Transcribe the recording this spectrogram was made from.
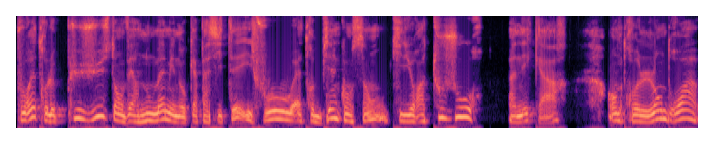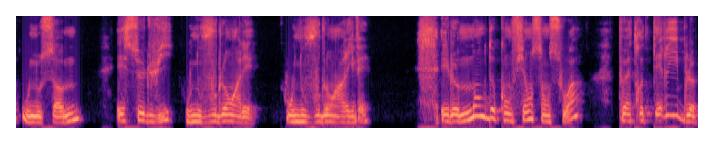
Pour être le plus juste envers nous-mêmes et nos capacités, il faut être bien conscient qu'il y aura toujours un écart entre l'endroit où nous sommes et celui où nous voulons aller, où nous voulons arriver. Et le manque de confiance en soi peut être terrible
